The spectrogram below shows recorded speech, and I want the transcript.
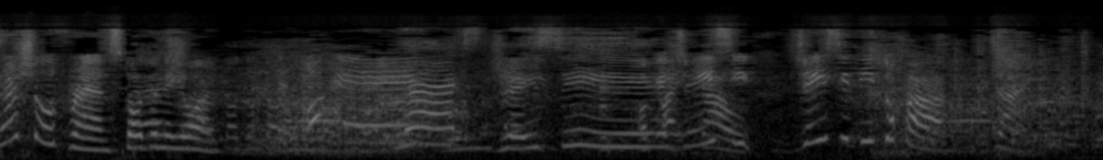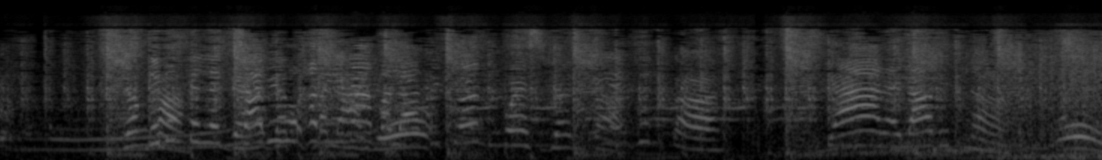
Special friends. Todo na yon. Okay. Next, JC. Okay, JC. JC, dito ka. Diyan. Diyan ka. Ganun talaga. Sabi mo Dapat kanina, malayo. malapit yun, pwes, dyan ka. Diyan ka. Yan, I love it na. Oh.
